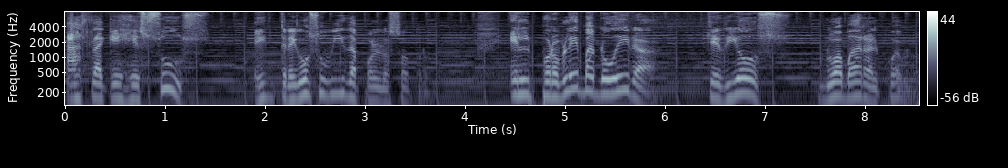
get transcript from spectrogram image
hasta que Jesús entregó su vida por nosotros. El problema no era que Dios no amara al pueblo.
